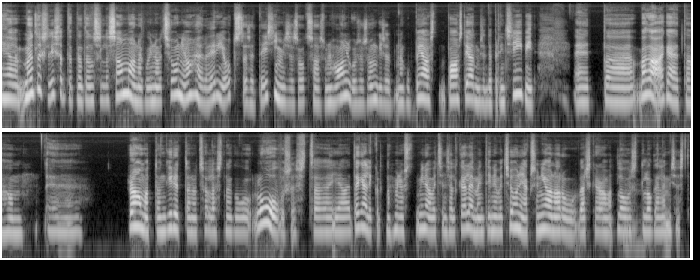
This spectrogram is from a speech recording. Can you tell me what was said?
ja ma ütleks lihtsalt, et nad on sellesama nagu innovatsiooniahela eri otstes, et esimeses otsas, noh alguses ongi see nagu peast, baasteadmised ja printsiibid, et äh, väga ägeda äh, raamat on kirjutanud sellest nagu loovusest äh, ja tegelikult noh, minu arust mina võtsin sealt ka elemente innovatsiooni jaoks, on Jaan Aru värske raamat loovusest mm. lugelemisest.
